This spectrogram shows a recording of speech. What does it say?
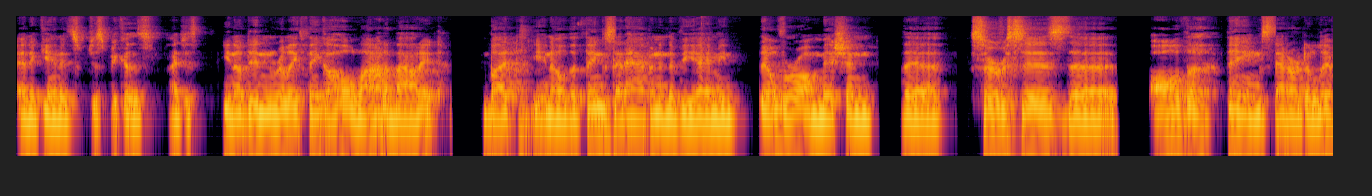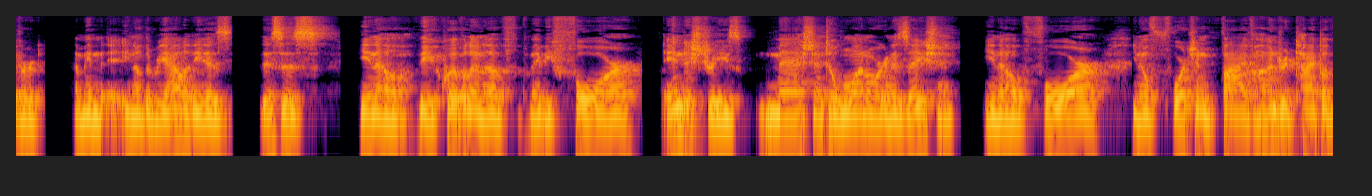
and again, it's just because I just, you know, didn't really think a whole lot about it. But, you know, the things that happen in the VA, I mean, the overall mission, the services, the all the things that are delivered. I mean, you know, the reality is this is, you know, the equivalent of maybe four industries mashed into one organization you know, four, you know, Fortune 500 type of,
